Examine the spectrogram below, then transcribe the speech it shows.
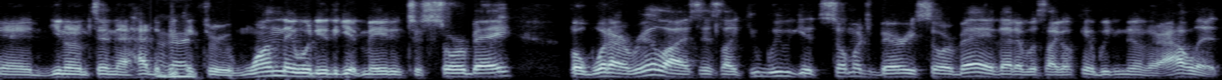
and you know what I'm saying. That had to be Okay. picked through. One, they would either get made into sorbet. But what I realized is like we would get so much berry sorbet that it was like okay, we need another outlet.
